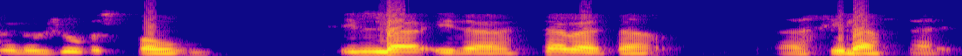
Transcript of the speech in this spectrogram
من وجوب الصوم إلا إذا ثبت آه، خلاف ذلك.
